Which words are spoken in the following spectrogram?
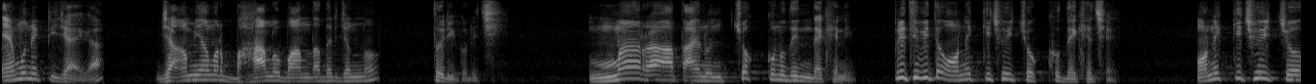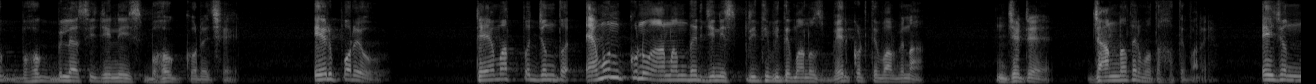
এমন একটি জায়গা যা আমি আমার ভালো বান্দাদের জন্য তৈরি করেছি। মা রাত আয়নুন চোখ কোনোদিন দেখেনি। পৃথিবীতে অনেক কিছুই চক্ষু দেখেছে। অনেক কিছুই চোখ ভোগবিলাসী জিনিস ভোগ করেছে। এরপরেও কেয়ামাত পর্যন্ত এমন কোনো আনন্দের জিনিস পৃথিবীতে মানুষ বের করতে পারবে না, যেটা জান্নাতের মতো হতে পারে। এই জন্য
